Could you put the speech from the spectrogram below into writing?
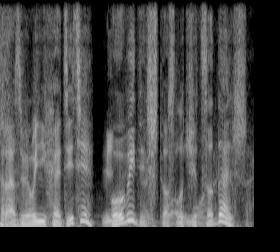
Разве вы не хотите увидеть, что случится дальше?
